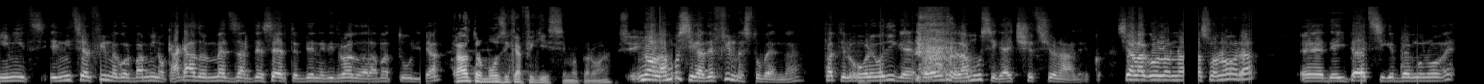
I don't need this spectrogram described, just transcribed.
inizia, inizia, il film col bambino cagato in mezzo al deserto e viene ritrovato dalla pattuglia. Tra l'altro musica fighissima però. Eh. Sì. No, la musica del film è stupenda. Eh. Infatti lo volevo dire che la musica è eccezionale. Ecco, sia la colonna sonora eh, dei pezzi che vengono, eh,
